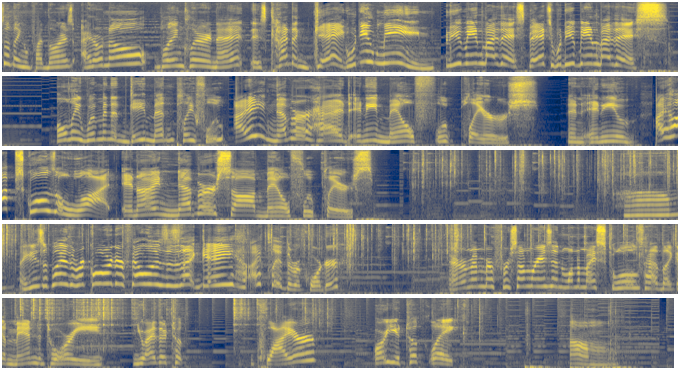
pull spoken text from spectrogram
something Fiddlers. I don't know. Playing clarinet is kind of gay. What do you mean? What do you mean by this, bitch? What do you mean by this? Only women and gay men play flute? I never had any male flute players in any of... I hop schools a lot, and I never saw male flute players. Um, I used to play the recorder, fellas. Is that gay? I played the recorder. I remember for some reason one of my schools had like a mandatory... You either took choir or you took like... Um...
